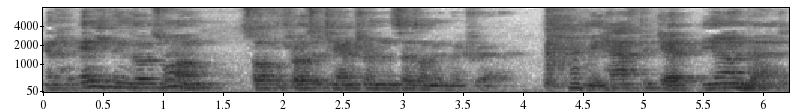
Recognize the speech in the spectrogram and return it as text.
And if anything goes wrong, software throws a tantrum and says, I'm in my trailer. We have to get beyond that.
